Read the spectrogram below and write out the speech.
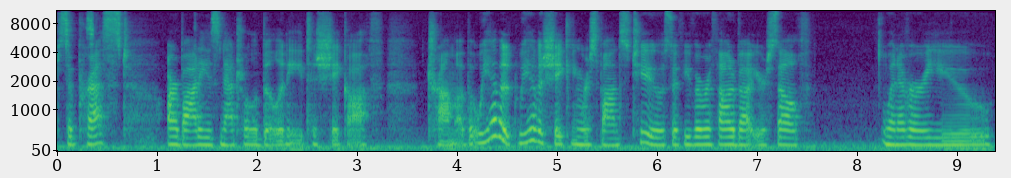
suppressed our body's natural ability to shake off trauma. But we have a we have a shaking response too. So if you've ever thought about yourself whenever you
